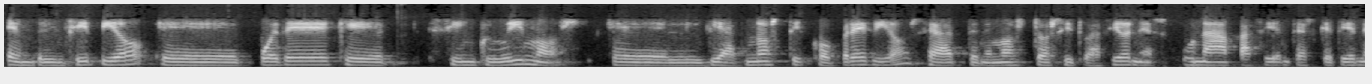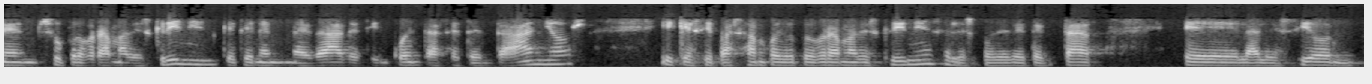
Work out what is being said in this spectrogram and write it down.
En principio, eh, puede que si incluimos el diagnóstico previo, o sea, tenemos dos situaciones. Una, pacientes que tienen su programa de screening, que tienen una edad de 50 a 70 años y que si pasan por el programa de screening se les puede detectar eh, la lesión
